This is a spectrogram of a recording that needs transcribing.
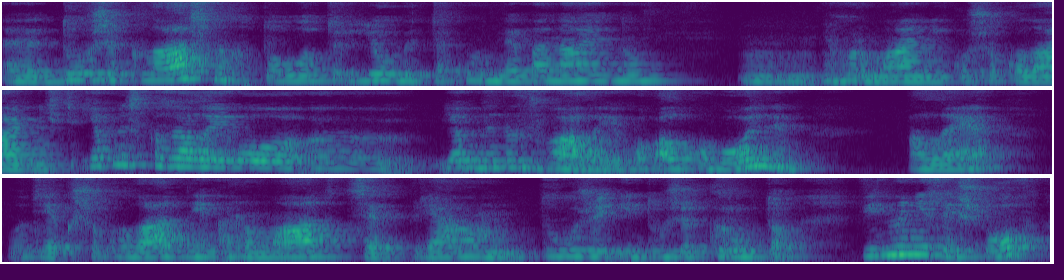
е, дуже класно, хто от любить таку небанальну гурманіку, шоколадність. Я б не сказала його, я б не назвала його алкогольним, але от як шоколадний аромат, це прям дуже і дуже круто. Він мені зайшов,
